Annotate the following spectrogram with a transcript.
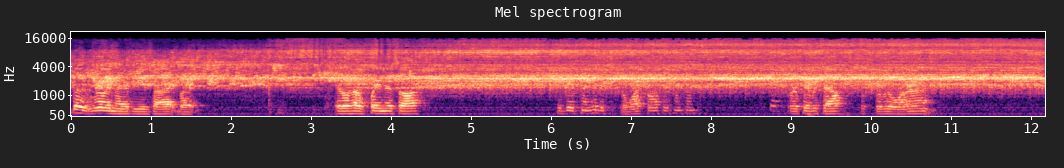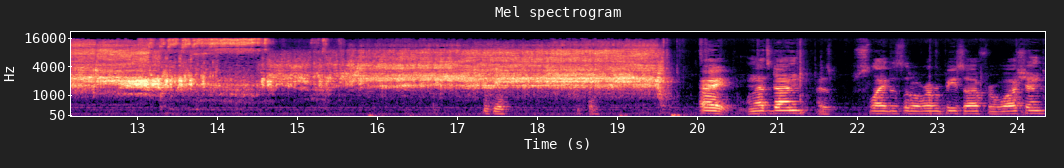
doesn't really matter if you use hot, but it'll help clean this off. Did they get a washcloth or something? Or a paper towel? Just put a little water on it. Thank you. Okay. Alright, when that's done, I just slide this little rubber piece off for washing.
